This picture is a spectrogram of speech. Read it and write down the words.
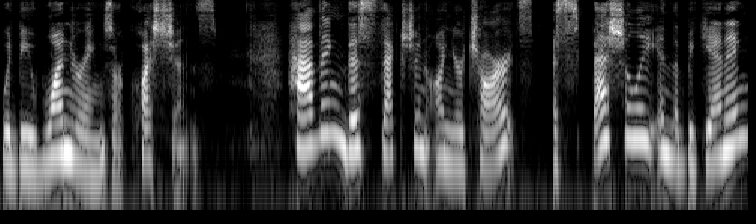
would be wonderings or questions. Having this section on your charts, especially in the beginning,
